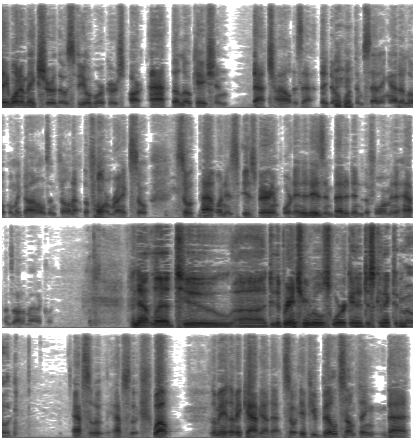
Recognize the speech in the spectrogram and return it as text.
They want to make sure those field workers are at the location that child is at. They don't mm-hmm. want them setting at a local McDonald's and filling out the form, right? So, so that one is is very important, and it is embedded into the form, and it happens automatically. And that led to uh, do the branching rules work in a disconnected mode? Absolutely, absolutely. Well, let me let me caveat that. So if you build something that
